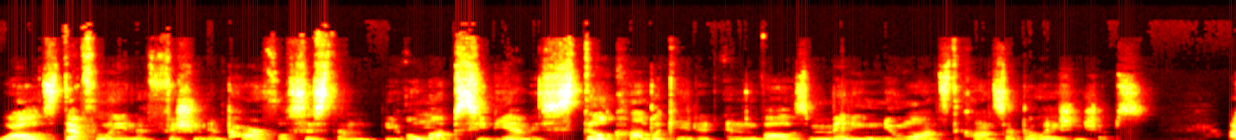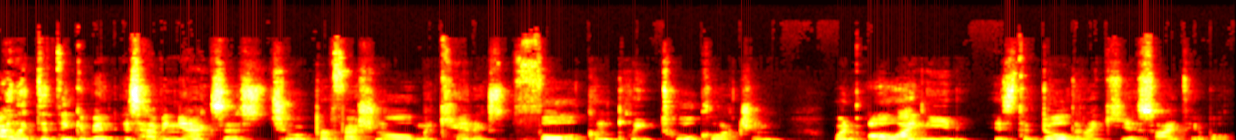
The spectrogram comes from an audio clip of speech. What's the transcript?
While it's definitely an efficient and powerful system, the OMOP CDM is still complicated and involves many nuanced concept relationships. I like to think of it as having access to a professional mechanic's full, complete tool collection when all I need is to build an IKEA side table.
